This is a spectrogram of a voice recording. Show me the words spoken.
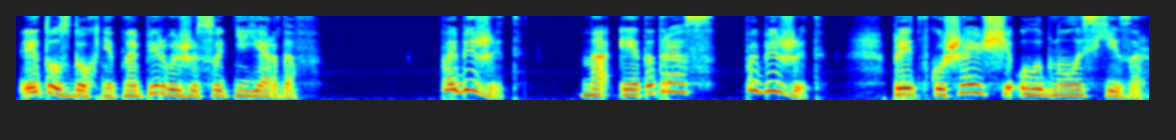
и то сдохнет на первой же сотне ярдов. Побежит. На этот раз побежит. Предвкушающе улыбнулась Хизер.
